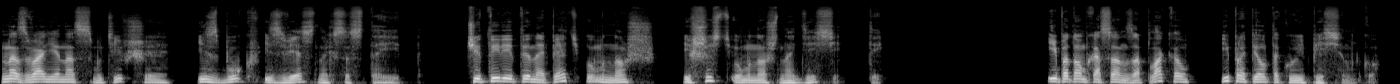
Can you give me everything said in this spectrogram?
название нас смутившее из букв известных состоит. Четыре ты на пять умножь, и шесть умножь на десять ты. И потом Хасан заплакал и пропел такую песенку.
